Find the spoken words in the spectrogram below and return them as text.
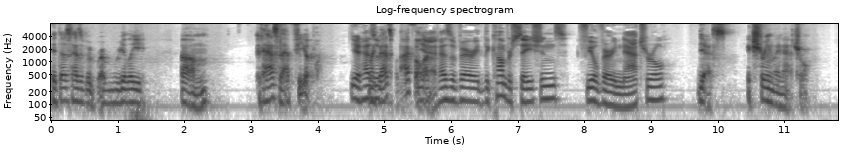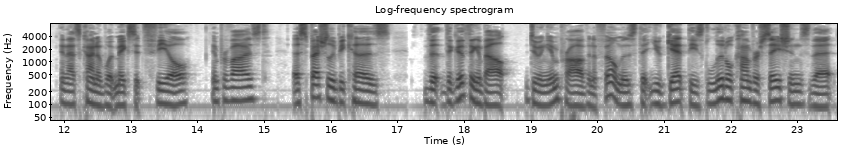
it does has a, a really um it has that feel. Yeah, it has like a, that's what i thought. Yeah, it has a very the conversations feel very natural, yes extremely natural. And that's kind of what makes it feel improvised, especially because the the good thing about doing improv in a film is that you get these little conversations that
